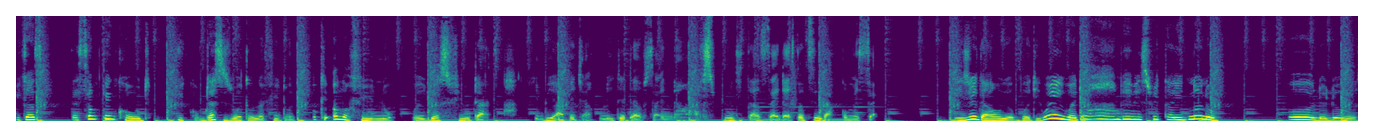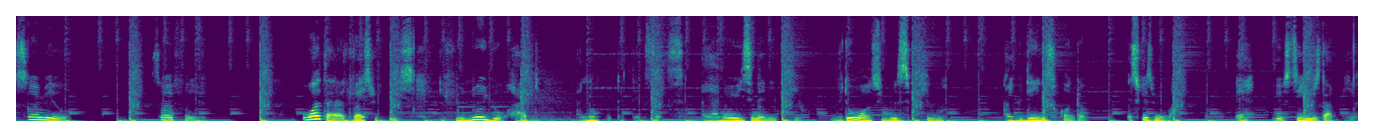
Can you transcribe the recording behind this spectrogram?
Because there's something called precum. That is what all of you know. Okay, all of you know, but you just feel that ah, maybe I've ejaculated outside now. I've spilled it outside. There's nothing that comes inside. Is you down your body? When you were down, oh, baby, sweetheart, you don't know. Oh, lolo, sorry, oh, sorry for you. What I advise people is, if you know you had an unprotected sex and you're not using any pill, you don't want to use pill and you didn't use condom, excuse me, ma, eh, you still use that pill.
